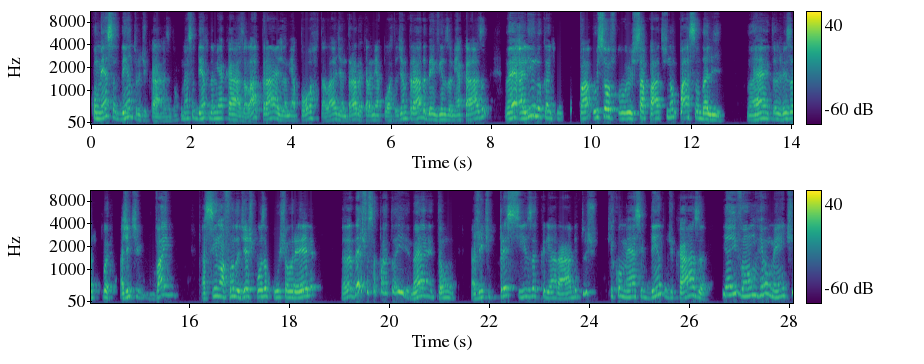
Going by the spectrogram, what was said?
começa dentro de casa. Então, começa dentro da minha casa, lá atrás da minha porta, lá de entrada, aquela minha porta de entrada, bem-vindos à minha casa. Né? Ali no cantinho, os, os sapatos não passam dali. Não é? Então, às vezes, a, a gente vai assim, no afã do dia, a esposa puxa a orelha, deixa o sapato aí. Né? Então, a gente precisa criar hábitos que comecem dentro de casa e aí vão realmente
